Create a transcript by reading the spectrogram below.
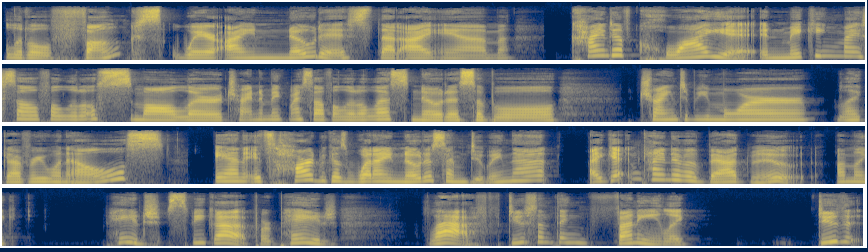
little funks where I notice that I am kind of quiet and making myself a little smaller, trying to make myself a little less noticeable, trying to be more like everyone else. And it's hard because when I notice I'm doing that, I get in kind of a bad mood. I'm like, Paige, speak up, or Paige, laugh, do something funny. Like, do the,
